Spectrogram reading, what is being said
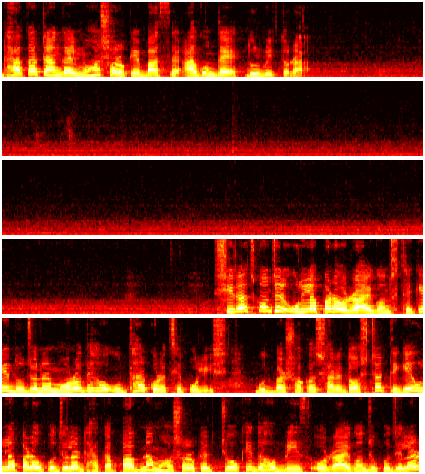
ঢাকা টাঙ্গাইল মহাসড়কে বাসে আগুন দেয় দুর্বৃত্তরা। সিরাজগঞ্জের উল্লাপাড়া ও রায়গঞ্জ থেকে দুজনের মরদেহ উদ্ধার করেছে পুলিশ। বুধবার সকাল সাড়ে দশটার দিকে উল্লাপাড়া উপজেলার ঢাকা পাবনা মহাসড়কের চৌকিদহ ব্রিজ ও রায়গঞ্জ উপজেলার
